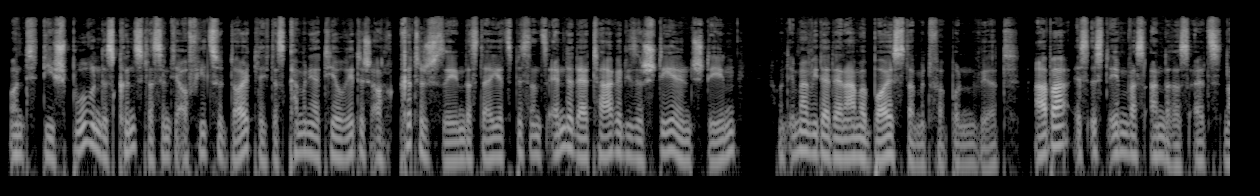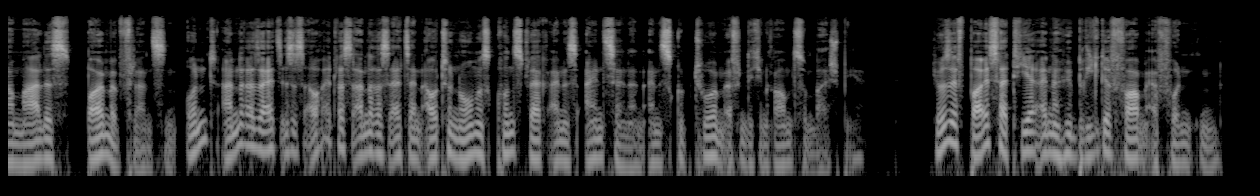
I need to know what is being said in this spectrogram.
Und die Spuren des Künstlers sind ja auch viel zu deutlich. Das kann man ja theoretisch auch kritisch sehen, dass da jetzt bis ans Ende der Tage diese Stelen stehen und immer wieder der Name Beuys damit verbunden wird. Aber es ist eben was anderes als normales Bäume pflanzen. Und andererseits ist es auch etwas anderes als ein autonomes Kunstwerk eines Einzelnen, eine Skulptur im öffentlichen Raum zum Beispiel. Joseph Beuys hat hier eine hybride Form erfunden.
